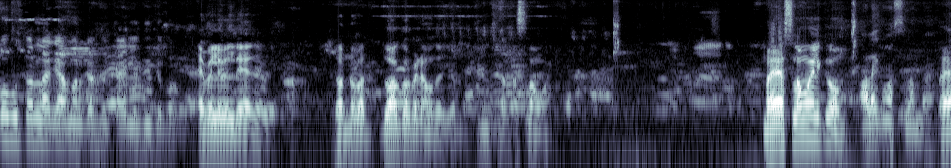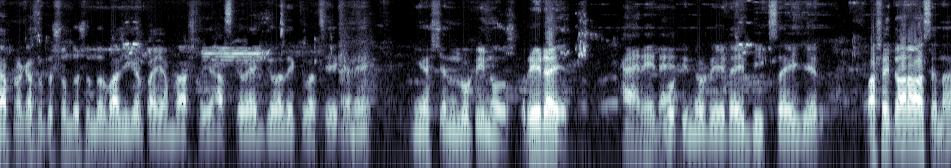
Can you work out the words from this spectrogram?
কবুতর লাগে আমার কাছে চাইলে দিতে পারব অ্যাভেলেবেল দেওয়া যাবে। ধন্যবাদ। দোয়া করবেন আমাদের জন্য। আসসালামু আলাইকুম। ভাই আসসালামু আলাইকুম। ওয়ালাইকুম আসসালাম ভাই। ভাই আপনার কাছে তো সুন্দর সুন্দর বাজিকার পাই। আমরা আসলে আজকেও এক জোড়া দেখতে পাচ্ছি। এখানে নিয়ে আসছেন লুটিনো রেড আই হ্যাঁ red lutino red eye big সাইজের বাসায় তো আরও আছে না?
